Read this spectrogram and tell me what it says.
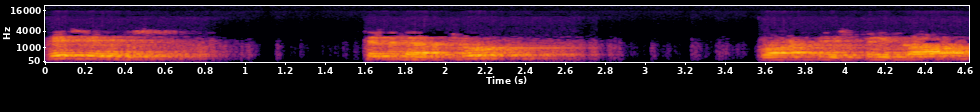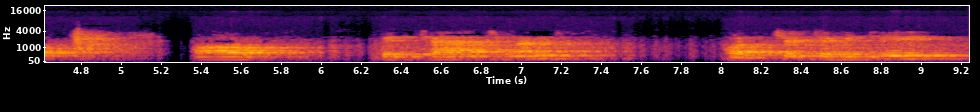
this is similar to what we speak of, of detachment, objectivity.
